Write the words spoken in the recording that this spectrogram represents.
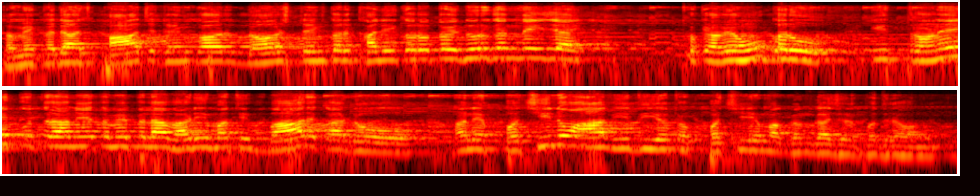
તમે કદાચ પાંચ ટેન્કર, દસ ટેન્કર ખાલી કરો તો એ દુર્ગંધ નહીં જાય. તો કે હવે હું કરું? એ ત્રણેય કૂતરાને તમે પેલા વાડીમાંથી બહાર કાઢો અને પછીનો આ વિધિ હતો પછી એમાં ગંગાજળ પધરાવાનું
